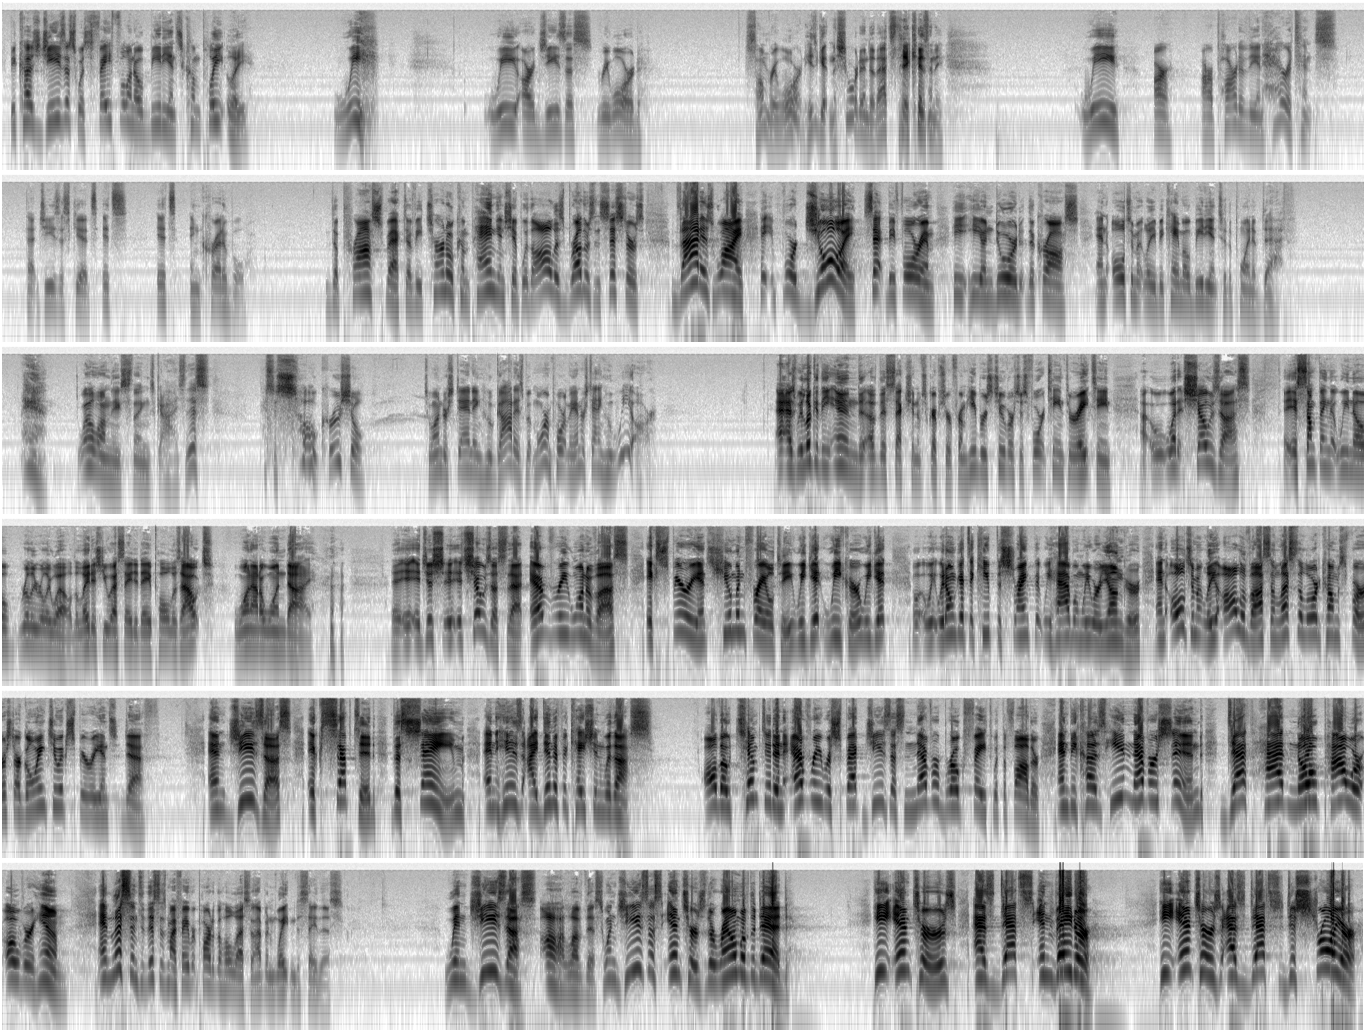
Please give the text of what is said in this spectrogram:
Because Jesus was faithful in obedience completely, we, we are Jesus' reward. Some reward. He's getting the short end of that stick, isn't he? we are, are part of the inheritance that Jesus gets. It's, it's incredible. The prospect of eternal companionship with all his brothers and sisters, that is why, for joy set before him, he, he endured the cross and ultimately became obedient to the point of death. Man, dwell on these things, guys. This, this is so crucial to understanding who God is, but more importantly, understanding who we are. As we look at the end of this section of Scripture from Hebrews 2, verses 14 through 18, uh, what it shows us is something that we know really, really well. The latest USA Today poll is out one out of one die. it, just it shows us that every one of us experience human frailty. We get weaker, we get we, we don't get to keep the strength that we had when we were younger. And ultimately, all of us, unless the Lord comes first, are going to experience death. And Jesus accepted the same and his identification with us. Although tempted in every respect, Jesus never broke faith with the Father. And because he never sinned, death had no power over him. And listen to this is my favorite part of the whole lesson. I've been waiting to say this. When Jesus, oh, I love this. When Jesus enters the realm of the dead, he enters as death's invader. He enters as death's destroyer.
